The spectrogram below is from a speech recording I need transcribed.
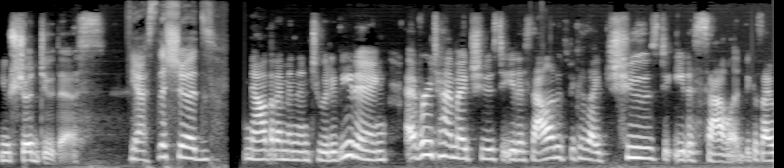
you should do this. Yes, the shoulds. Now that I'm in intuitive eating, every time I choose to eat a salad, it's because I choose to eat a salad, because I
